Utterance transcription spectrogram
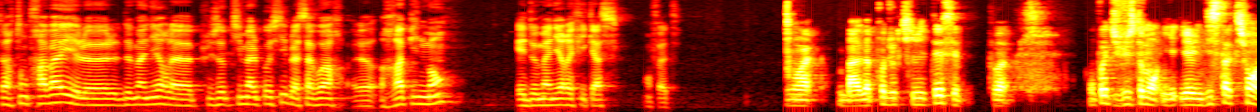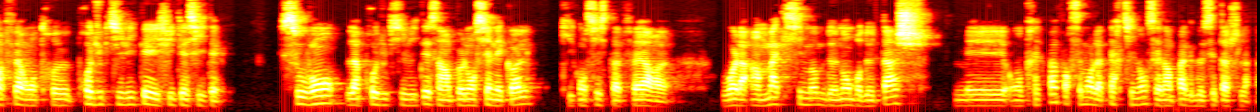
faire ton travail de manière la plus optimale possible, à savoir euh, rapidement et de manière efficace, en fait. Ouais, bah, la productivité, c'est. En fait, justement, il y a une distinction à faire entre productivité et efficacité. Souvent, la productivité, c'est un peu l'ancienne école qui consiste à faire euh, voilà un maximum de nombre de tâches, mais on ne traite pas forcément la pertinence et l'impact de ces tâches-là.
